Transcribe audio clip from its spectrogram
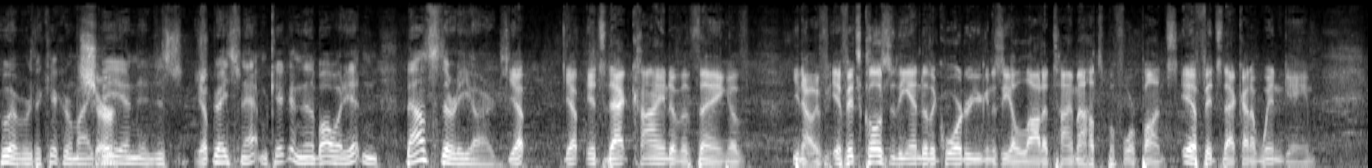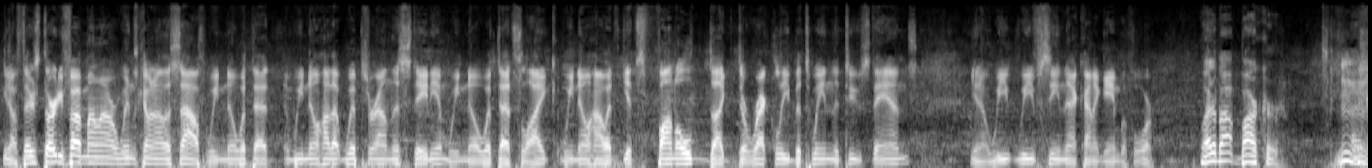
whoever the kicker might Sure. be and, and just Yep. straight snap and kick it, and then the ball would hit and bounce 30 yards. Yep, yep. It's that kind of a thing of, you know, if, if it's close to the end of the quarter, you're going to see a lot of timeouts before punts. If it's that kind of wind game, you know, if there's 35 mile an hour winds coming out of the south, we know what that we know how that whips around this stadium. We know what that's like. We know how it gets funneled like directly between the two stands. You know, we we've seen that kind of game before. What about Barker? Uh,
